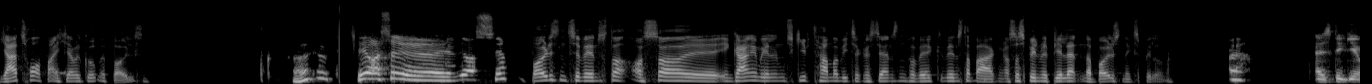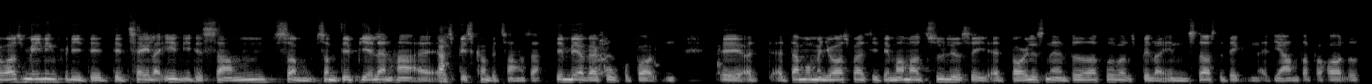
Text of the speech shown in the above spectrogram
Jeg tror faktisk, jeg vil gå med Bøjlesen. Det er også, øh, det er også ja. Bøjlesen til venstre, og så øh, en gang imellem skift ham og Victor Christiansen på venstrebakken, og så spille med Bjelland, når Bøjlesen ikke spiller der. Ja. Altså det giver jo også mening, fordi det, det taler ind i det samme, som, som det Bjelland har af, ja. af spidskompetencer. Det med at være god på bolden. Øh, og at der må man jo også bare sige, at det er meget, meget tydeligt at se, at Bøjlesen er en bedre fodboldspiller end størstedelen af de andre på holdet.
